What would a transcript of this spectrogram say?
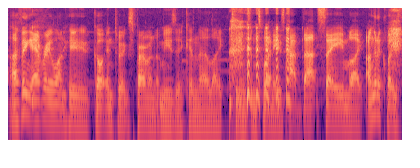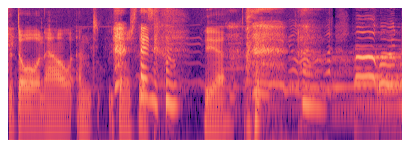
I think everyone who got into experimental music in their like teens and twenties had that same like, I'm gonna close the door now and finish I this. know. Yeah. Oh,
